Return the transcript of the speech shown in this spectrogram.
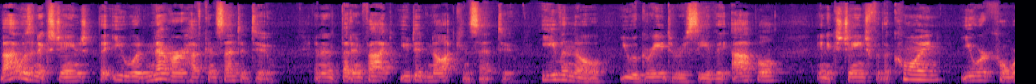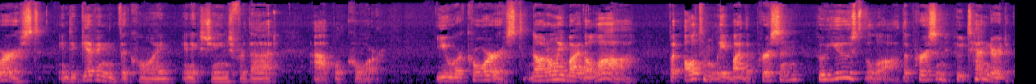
That was an exchange that you would never have consented to, and that in fact you did not consent to. Even though you agreed to receive the apple in exchange for the coin, you were coerced into giving the coin in exchange for that apple core. You were coerced not only by the law, but ultimately by the person who used the law, the person who tendered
